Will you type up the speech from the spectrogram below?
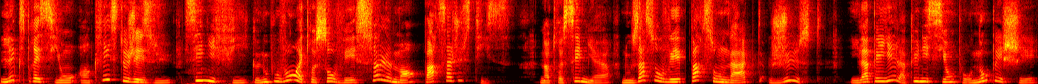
L'expression en Christ Jésus signifie que nous pouvons être sauvés seulement par sa justice. Notre Seigneur nous a sauvés par son acte juste. Il a payé la punition pour nos péchés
